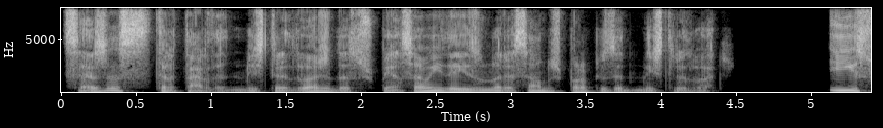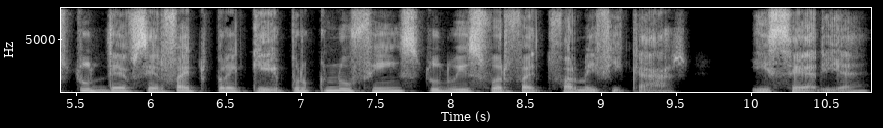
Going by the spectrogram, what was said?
seja se tratar de administradores, da suspensão e da exoneração dos próprios administradores. E isso tudo deve ser feito para quê? Porque no fim, se tudo isso for feito de forma eficaz e séria,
